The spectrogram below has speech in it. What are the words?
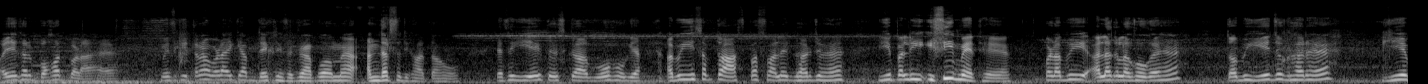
और ये घर बहुत बड़ा है। मीन्स कि इतना बड़ा है कि आप देख नहीं सकते। आपको, मैं अंदर से दिखाता हूँ। जैसे ये तो इसका वो हो गया। अभी ये सब तो आसपास वाले घर जो हैं, ये पहले इसी में थे, पर अभी अलग अलग हो गए हैं। तो अभी ये जो घर है, ये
